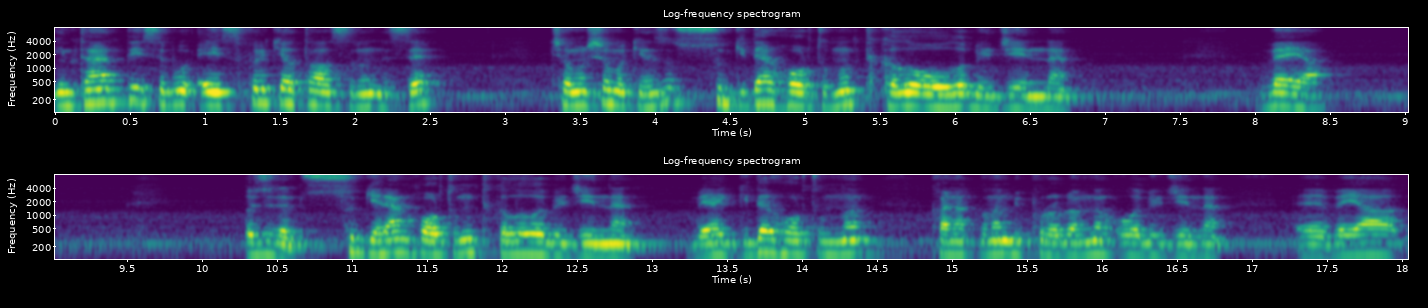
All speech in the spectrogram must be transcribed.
internette ise bu E02 hatasının ise çamaşır makinesinin su gider hortumunun tıkalı olabileceğinden veya özür dilerim su gelen hortumun tıkalı olabileceğinden veya gider hortumundan kaynaklanan bir problemden olabileceğinden e, veya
